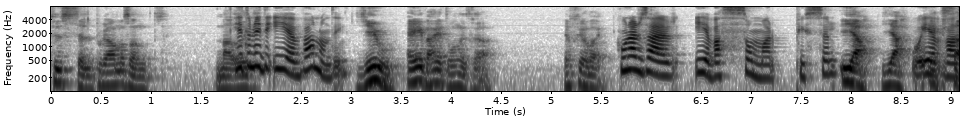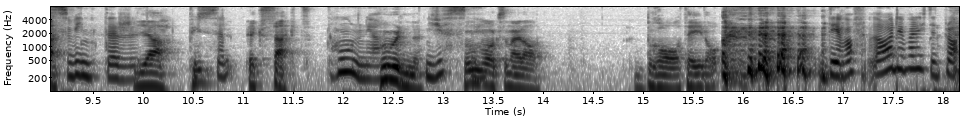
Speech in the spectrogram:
pusselprogram och sånt. Heter hon inte Eva någonting? Jo, Eva heter hon nu tror jag. Jag tror det. Hon hade så här Evas sommarpyssel. Ja, ja, Och Evas exakt. vinterpyssel. Ja, exakt. Hon ja. Hon. Just Hon det. var också med där. Bra tider. Det var, ja, det var riktigt bra.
